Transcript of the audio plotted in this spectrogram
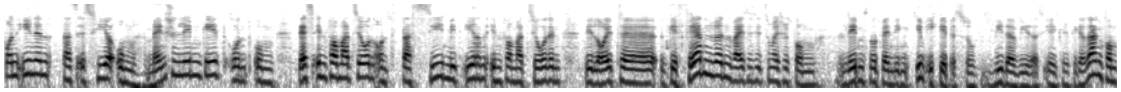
von Ihnen, dass es hier um Menschenleben geht und um Desinformation und dass Sie mit Ihren Informationen die Leute gefährden würden, weil Sie sie zum Beispiel vom lebensnotwendigen, ich gebe es so wieder, wie das Ihre Kritiker sagen, vom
